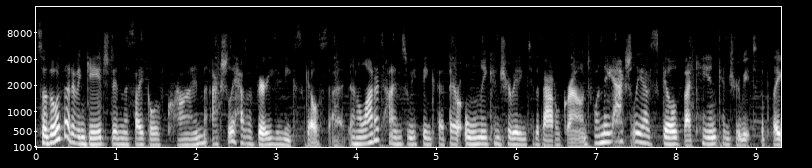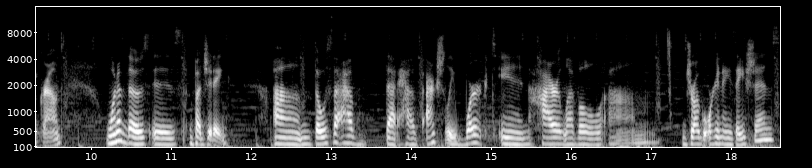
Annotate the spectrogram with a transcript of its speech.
So those that have engaged in the cycle of crime actually have a very unique skill set. And a lot of times we think that they're only contributing to the battleground when they actually have skills that can contribute to the playground. One of those is budgeting. Um, those that have that have actually worked in higher level um, drug organizations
